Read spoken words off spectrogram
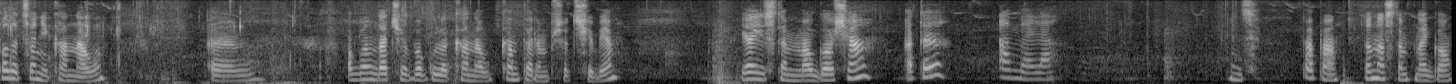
polecenie kanału. Oglądacie w ogóle kanał Kamperem przed siebie. Ja jestem Małgosia, a ty? Amela. Więc papa, do następnego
